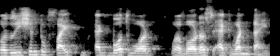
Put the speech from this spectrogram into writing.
position to fight at both borders at one time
